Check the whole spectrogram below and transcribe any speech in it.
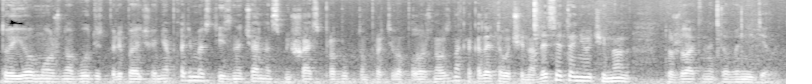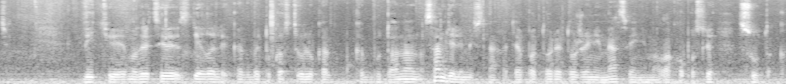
то ее можно будет при большой необходимости изначально смешать с продуктом противоположного знака, когда это очень надо. Если это не очень надо, то желательно этого не делать. Ведь э, мудрецы сделали как бы эту кастрюлю, как, как будто она на самом деле мясная, хотя по Торе это уже не мясо и не молоко после суток.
